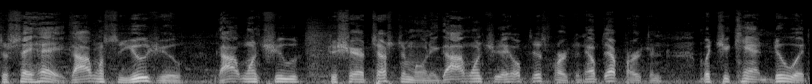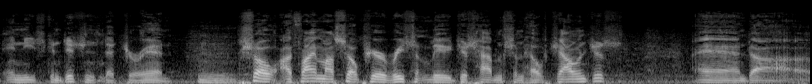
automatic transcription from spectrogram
to say, hey, God wants to use you. God wants you to share testimony. God wants you to help this person, help that person. But you can't do it in these conditions that you're in. Hmm. So I find myself here recently just having some health challenges. And uh,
